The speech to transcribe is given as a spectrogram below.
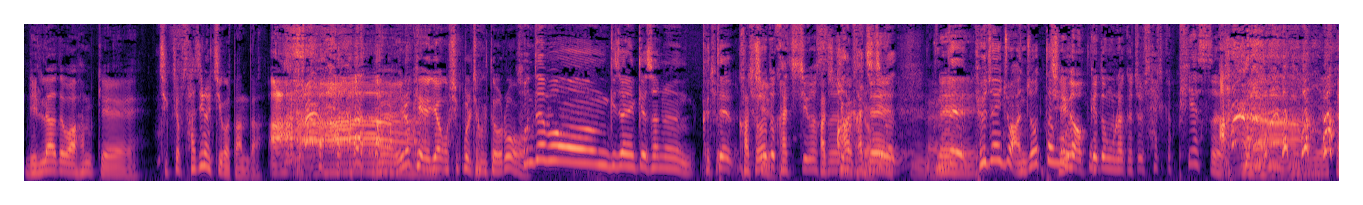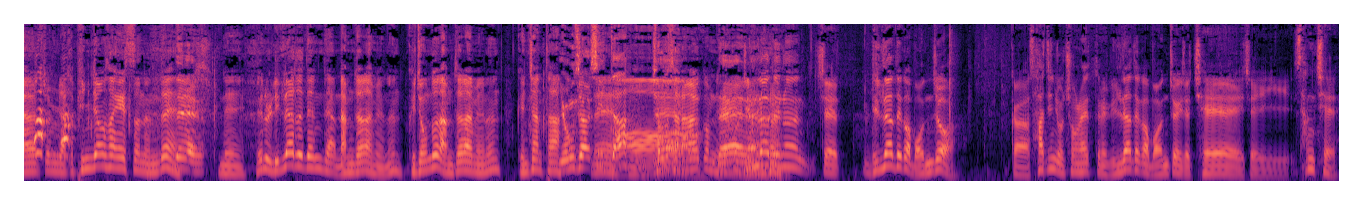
릴라드와 함께 직접 사진을 찍었단다. 아~ 네, 이렇게 얘기하고 싶을 정도로. 손대범 기자님께서는 그때 저, 같이 저도 같이 찍었어요. 같이, 아, 같이 찍었. 네. 근데 네. 표정이 좀 안 좋았다고. 제가 어깨 동무랄까 좀 살짝 피했어요. 아~ 약간 좀 약간 빈정상했었는데. 네. 네. 그리고 릴라드 된 남자라면은 그 정도 남자라면은 괜찮다. 용서할 수 네. 있다. 어. 저도 사랑할 겁니다. 네. 릴라드는 이제 릴라드가 먼저 그러니까 사진 요청을 했더니 릴라드가 먼저 이제 제 이제 이 상체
